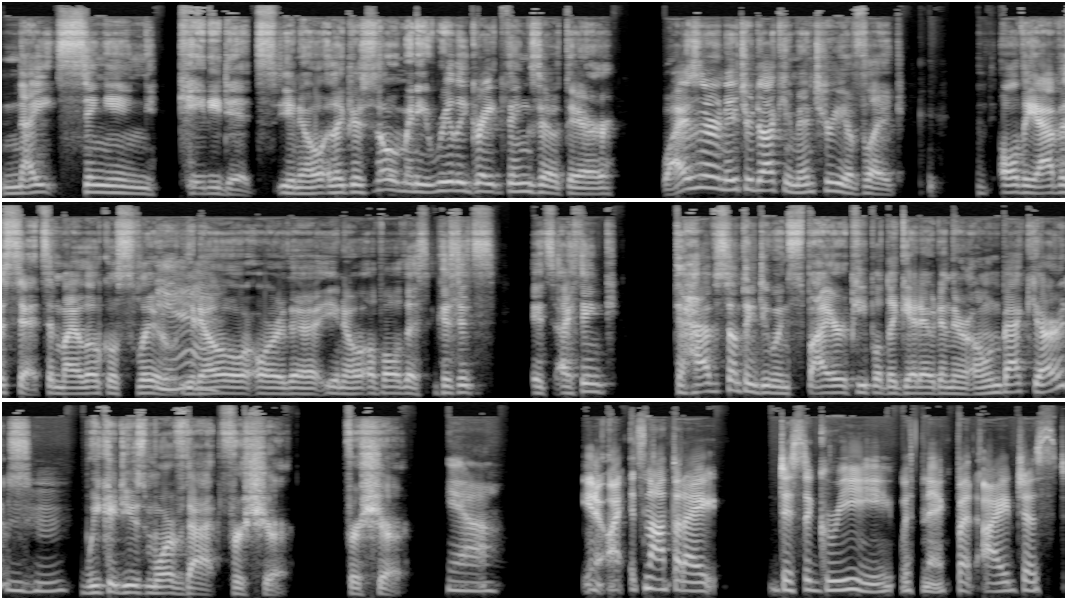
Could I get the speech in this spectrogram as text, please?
night singing katydids, you know, like there's so many really great things out there. Why isn't there a nature documentary of like all the avocets in my local slough, yeah. you know, or, or the, you know, of all this? Because it's, it's, I think to have something to inspire people to get out in their own backyards, mm-hmm. we could use more of that for sure. For sure. Yeah. You know, I, it's not that I disagree with Nick, but I just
